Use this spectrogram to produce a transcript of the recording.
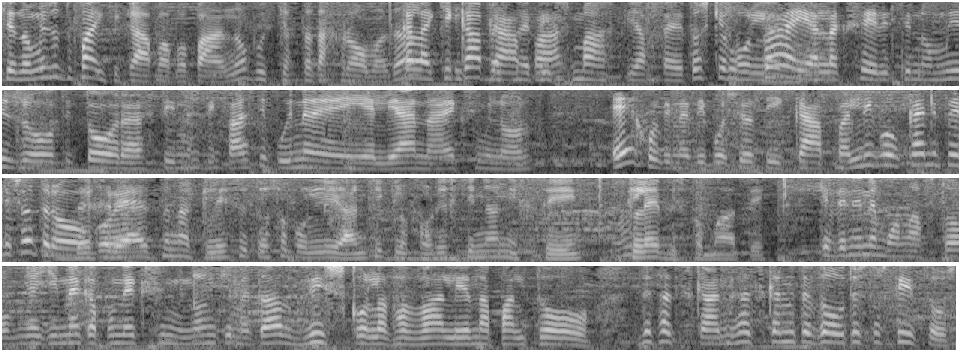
Και νομίζω του πάει και κάπα από πάνω που έχει και αυτά τα χρώματα. Καλά, και οι Η κάπες είναι κάπα. επίσης μάστια φέτος και Του βολεύουν. πάει, αλλά ξέρεις τι νομίζω ότι τώρα στην, στη φάση που είναι η Ελιάνα 6 μηνών, έχω την εντύπωση ότι η κάπα λίγο κάνει περισσότερο Δεν όγκο. ε. χρειάζεται να κλείσει τόσο πολύ. Αν κυκλοφορείς και είναι ανοιχτή, κλέβεις το μάτι. Και δεν είναι μόνο αυτό. Μια γυναίκα που είναι 6 μηνών και μετά δύσκολα θα βάλει ένα παλτό. Δεν θα της κάνει, δεν θα της κάνει ούτε εδώ ούτε στο στήθος.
